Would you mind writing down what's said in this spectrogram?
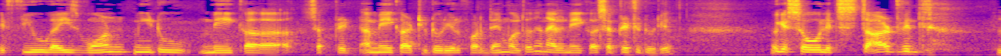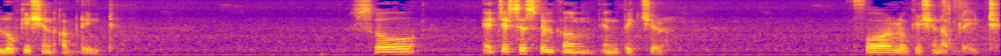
If you guys want me to make a separate uh, make a tutorial for them also then I'll make a separate tutorial okay so let's start with location update. So HSS will come in picture for location update.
